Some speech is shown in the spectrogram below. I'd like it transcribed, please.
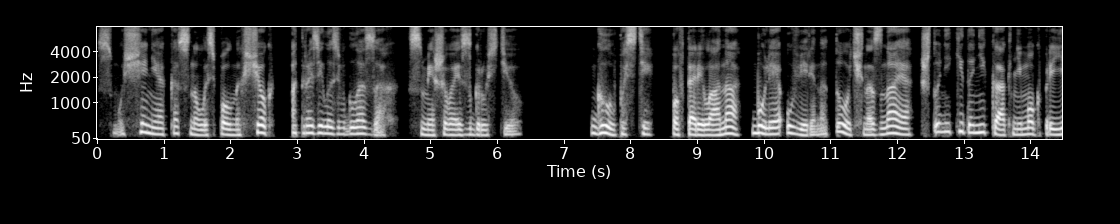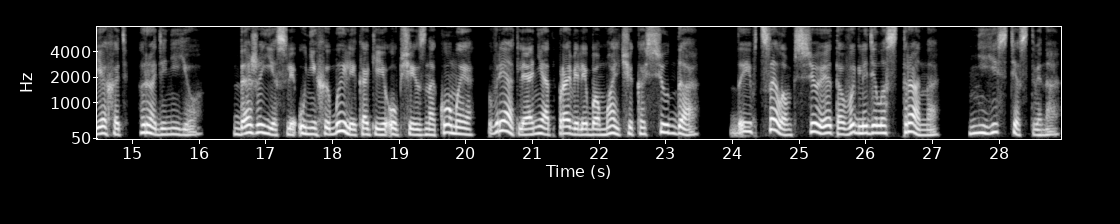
Смущение коснулось полных щек, отразилось в глазах смешиваясь с грустью. «Глупости», — повторила она, более уверенно, точно зная, что Никита никак не мог приехать ради нее. Даже если у них и были какие общие знакомые, вряд ли они отправили бы мальчика сюда. Да и в целом все это выглядело странно, неестественно.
